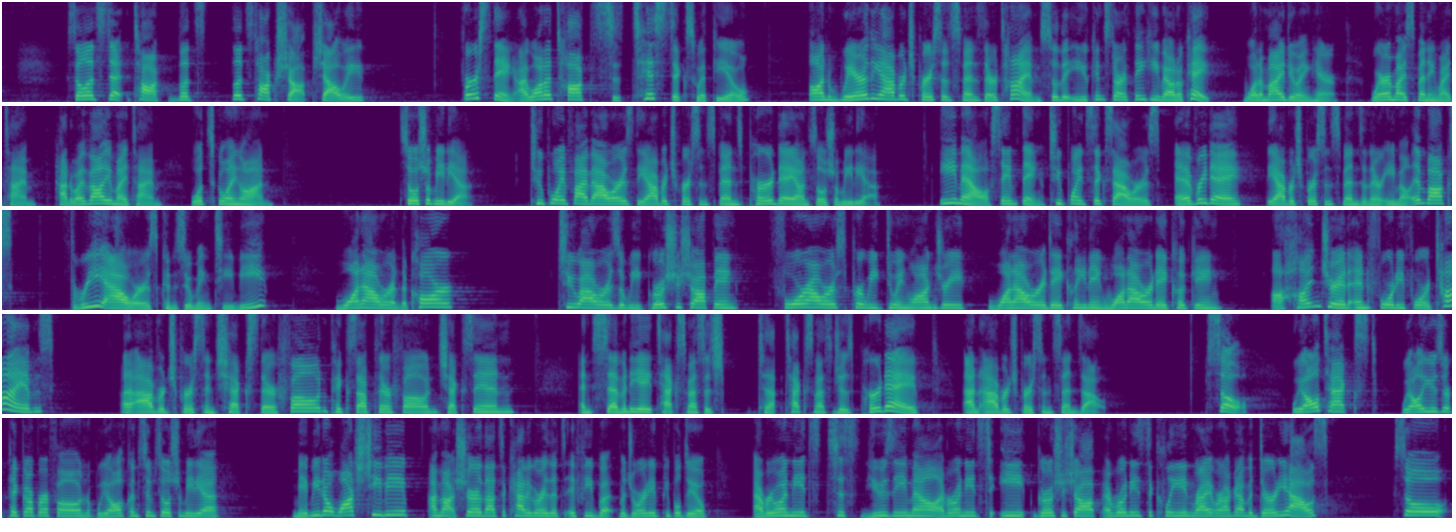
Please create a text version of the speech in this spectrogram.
So let's de- talk. Let's let's talk shop, shall we? First thing, I want to talk statistics with you on where the average person spends their time so that you can start thinking about okay, what am I doing here? Where am I spending my time? How do I value my time? What's going on? Social media. 2.5 hours the average person spends per day on social media. Email, same thing, 2.6 hours every day the average person spends in their email inbox three hours consuming TV, one hour in the car, two hours a week grocery shopping, four hours per week doing laundry, one hour a day cleaning, one hour a day cooking, 144 times an average person checks their phone, picks up their phone, checks in, and 78 text message t- text messages per day an average person sends out. So, we all text, we all use it, pick up our phone. We all consume social media. Maybe you don't watch TV. I'm not sure that's a category that's iffy, but majority of people do. Everyone needs to use email. Everyone needs to eat, grocery shop. Everyone needs to clean, right? We're not gonna have a dirty house. So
